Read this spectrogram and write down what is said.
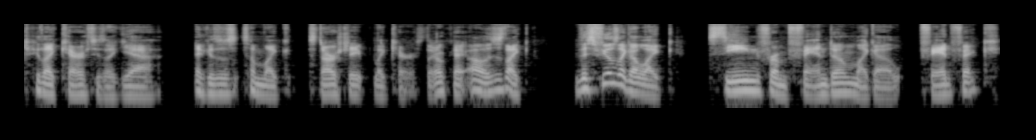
do you like carrots?" He's like, "Yeah," and gives us some like star shaped like carrots. Like, okay, oh, this is like this feels like a like scene from fandom, like a fanfic.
